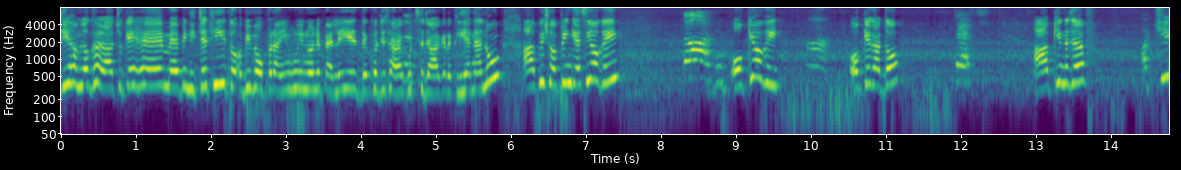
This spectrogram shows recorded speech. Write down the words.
जी हम लोग घर आ चुके हैं। मैं भी नीचे थी तो अभी मैं ऊपर आई हूँ। इन्होंने पहले ही देखो जी सारा कुछ सजा के रख लिया। नैनू आपकी शॉपिंग कैसी हो गई? ओके हो गई? ओके कर दो। आपकी नजफ? अच्छी।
